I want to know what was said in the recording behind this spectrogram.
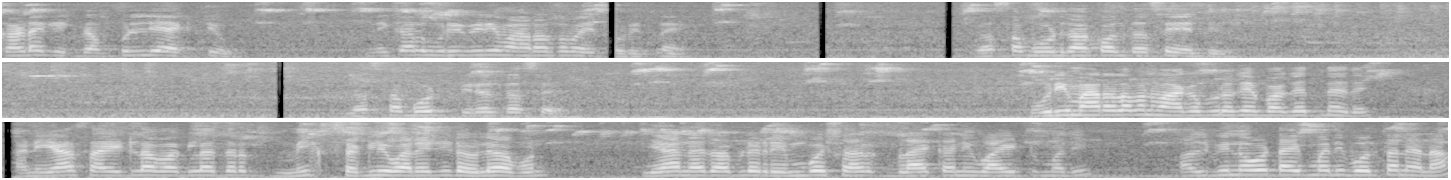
कडक एकदम फुल्ली ऍक्टिव्ह निकाल उरीबिरी मारायचा बाई सोडित नाही. जसा बोट दाखवाल तसं येतील. जसा बोट फिरत तसं. उरी मारायला पण मागपुरं काही बघत नाही ते. आणि या साईडला बघला तर मिक्स सगळी व्हरायटी ठेवली आपण. या नाहीत आपले रेनबो शार्क ब्लॅक आणि व्हाईटमध्ये अल्बिनो टाईपमध्ये बोलता नाही ना.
